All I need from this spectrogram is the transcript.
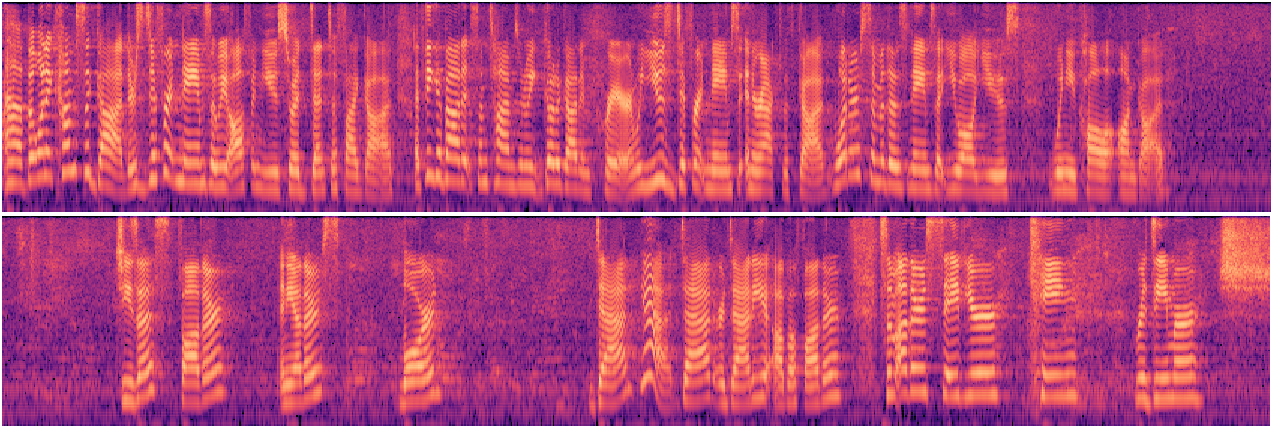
Uh, but when it comes to God, there's different names that we often use to identify God. I think about it sometimes when we go to God in prayer and we use different names to interact with God. What are some of those names that you all use when you call on God? Jesus, Father, any others? Lord, Dad, yeah, Dad or Daddy, Abba, Father. Some others, Savior, King, Redeemer. Shh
